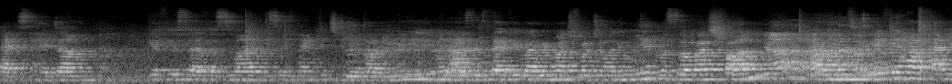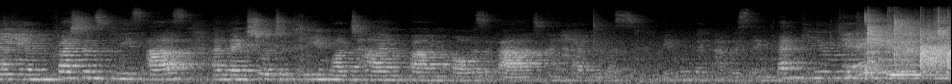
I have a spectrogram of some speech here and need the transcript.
Exhale down. Give yourself a smile and say thank you to your body. and I say thank you very much for joining me. It was so much fun. Yeah. And if you have any questions, please ask and make sure to clean one time um, over the bed and have you removing everything. Thank you.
